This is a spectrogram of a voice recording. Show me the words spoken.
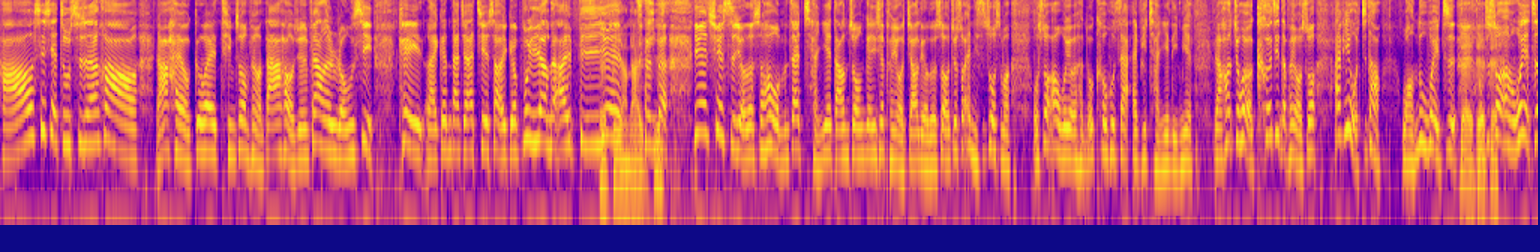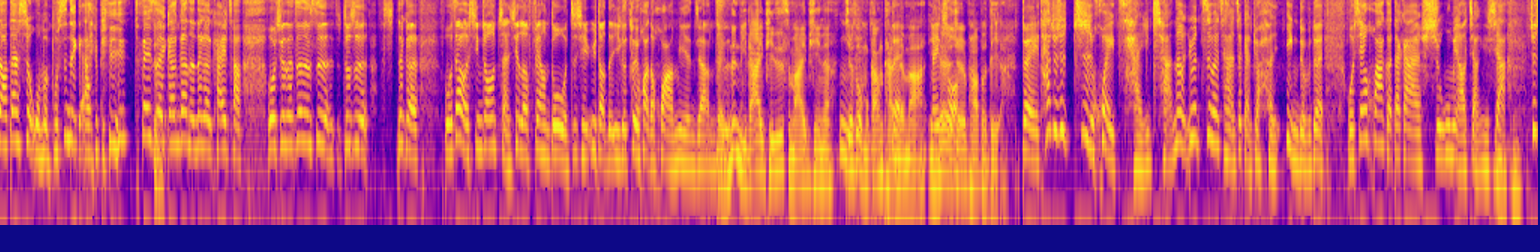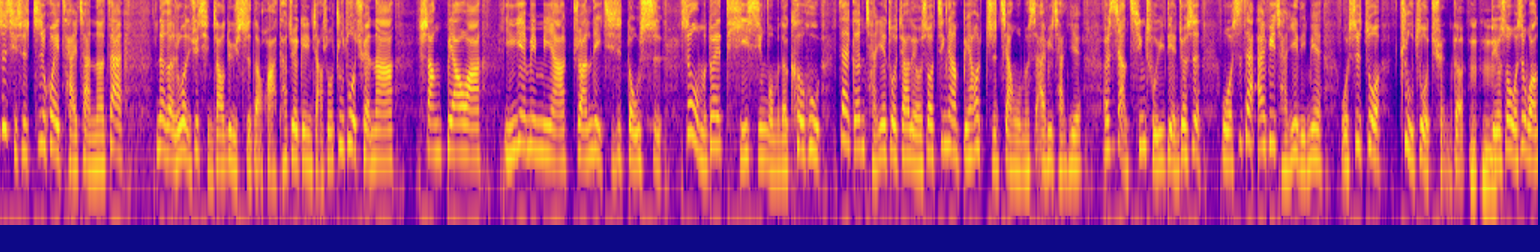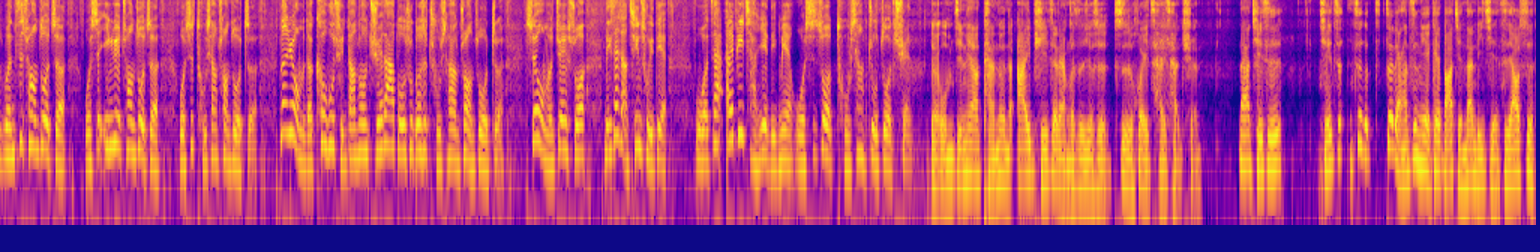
好，谢谢主持人好，然后还有各位听众朋友，大家好，我觉得非常的荣幸可以来跟大家介绍一个不一样的 IP，因为真的，因为确实有的时候我们在产业当中跟一些朋友交流的时候，就说，哎，你是做什么？我说，哦，我有很多客户在 IP 产业里面，然后就会有科技的朋友说，IP 我知道，网络位置，对对，对，我就说，嗯，我也知道，但是我们不是那个 IP，对，所以刚刚的那个开场，我觉得真的是就是那个我在我心中展现了非常多我之前遇到的一个对话的画面。这样子，对，那你的 IP 是什么 IP 呢？嗯、就是我们刚谈的嘛，没错，Property 啊，对，它就是智慧财产。那因为智慧财产这感觉很硬，对不对？我先花个大概十五秒讲一下，嗯、就是其实智慧财产呢，在那个如果你去请教律师的话，他就会跟你讲说，著作权啊。商标啊、营业秘密啊、专利，其实都是，所以我们都会提醒我们的客户，在跟产业做交流的时候，尽量不要只讲我们是 IP 产业，而是讲清楚一点，就是我是在 IP 产业里面，我是做著作权的。嗯嗯，比如说我是文文字创作者，我是音乐创作者，我是图像创作者。那因为我们的客户群当中绝大多数都是图像创作者，所以我们就会说，你再讲清楚一点，我在 IP 产业里面，我是做图像著作权。对，我们今天要谈论的 IP 这两个字就是。智慧财产权，那其实，其实这这个这两个字，你也可以把它简单理解，只要是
